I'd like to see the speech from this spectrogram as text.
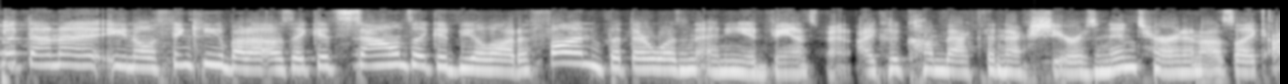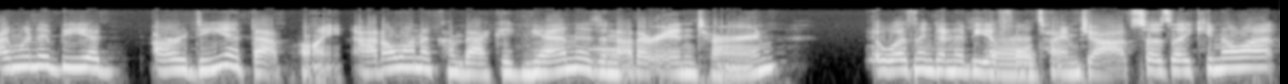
But then I, you know, thinking about it, I was like, it sounds like it'd be a lot of fun, but there wasn't any advancement. I could come back the next year as an intern. And I was like, I'm going to be a RD at that point. I don't want to come back again as another intern. It wasn't going to be sure. a full time job. So I was like, you know what?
